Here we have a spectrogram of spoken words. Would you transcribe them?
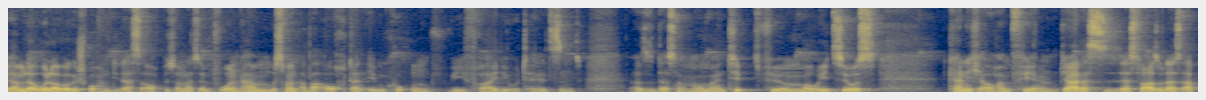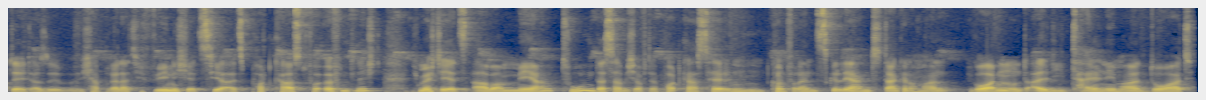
wir haben da Urlauber gesprochen, die das auch besonders empfohlen haben. Muss man aber auch dann eben gucken, wie frei die Hotels sind. Also das nochmal mein Tipp für Mauritius kann ich auch empfehlen. Ja, das, das war so das Update. Also ich habe relativ wenig jetzt hier als Podcast veröffentlicht. Ich möchte jetzt aber mehr tun. Das habe ich auf der Podcast-Helden-Konferenz gelernt. Danke nochmal an Gordon und all die Teilnehmer dort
